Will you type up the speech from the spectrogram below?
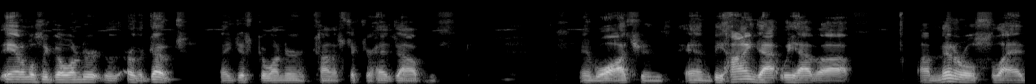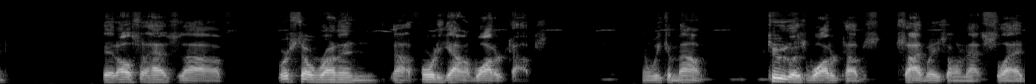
animals that go under it are the goats. They just go under and kind of stick their heads out and, and watch. And and behind that we have a, a mineral sled that also has. Uh, we're still running uh, forty gallon water tubs, and we can mount two of those water tubs sideways on that sled.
